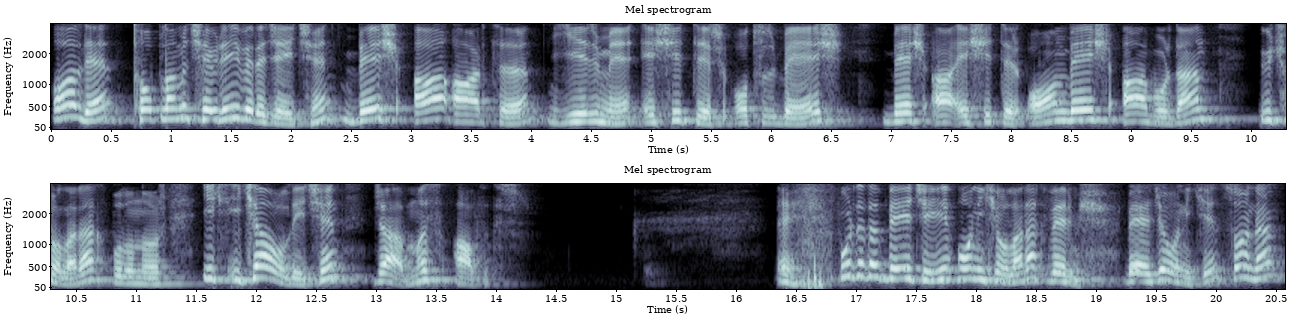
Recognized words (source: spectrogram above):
O halde toplamı çevreyi vereceği için 5A artı 20 eşittir 35. 5A eşittir 15. A buradan 3 olarak bulunur. X 2A olduğu için cevabımız 6'dır. Evet. Burada da BC'yi 12 olarak vermiş. BC 12. Sonra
